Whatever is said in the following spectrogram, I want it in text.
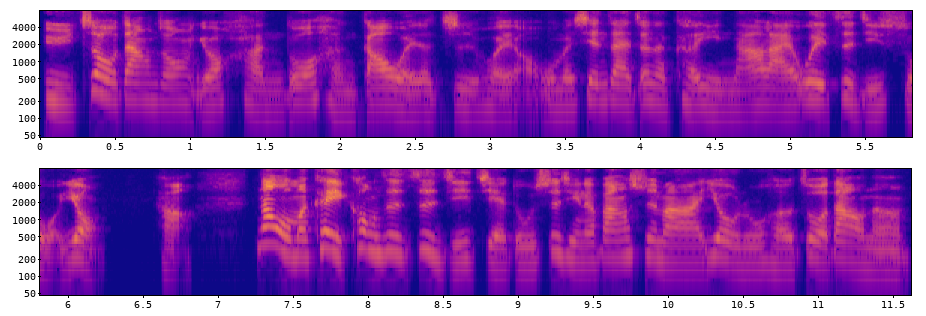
宇宙当中有很多很高维的智慧哦，我们现在真的可以拿来为自己所用。好，那我们可以控制自己解读事情的方式吗？又如何做到呢？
